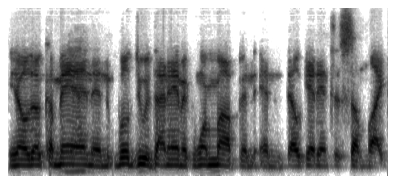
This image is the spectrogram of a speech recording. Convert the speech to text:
You know, they'll come in and we'll do a dynamic warm up and and they'll get into some like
